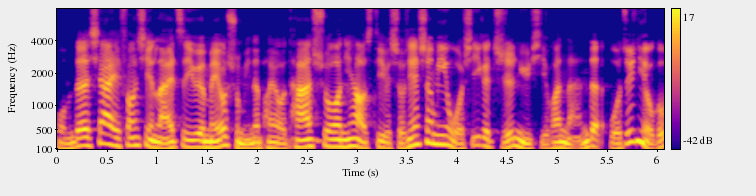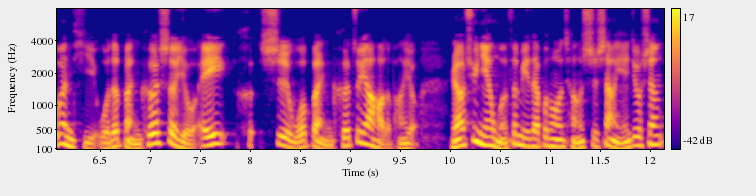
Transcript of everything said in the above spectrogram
我们的下一封信来自一位没有署名的朋友，他说：“你好，Steve。首先声明，我是一个直女，喜欢男的。我最近有个问题，我的本科舍友 A 和是我本科最要好的朋友。然后去年我们分别在不同的城市上研究生，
